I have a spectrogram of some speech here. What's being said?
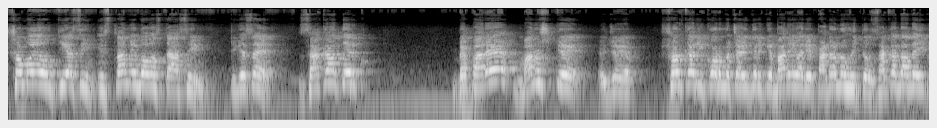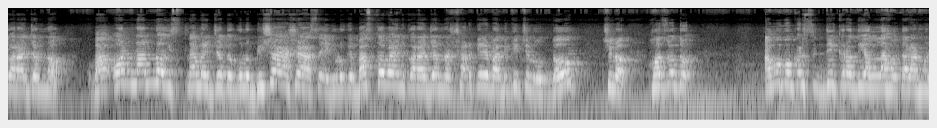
সময়েও কি আসিন ইসলামী ব্যবস্থা আসিন ঠিক আছে? জাকাতের ব্যাপারে মানুষকে যে সরকারি কর্মচারীদেরকে বাড়ি বাড়ি পাঠানো হইতো জাকাত আদায় করার জন্য, বা অন্যান্য ইসলামের যতগুলো বিষয় আসে আছে, এগুলোকে বাস্তবায়ন করার জন্য সরকারি ভাবে কি ছিল উদ্যোগ ছিল। হজরত আবু বকর সিদ্দিক রাদি আল্লাহ তালানহু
